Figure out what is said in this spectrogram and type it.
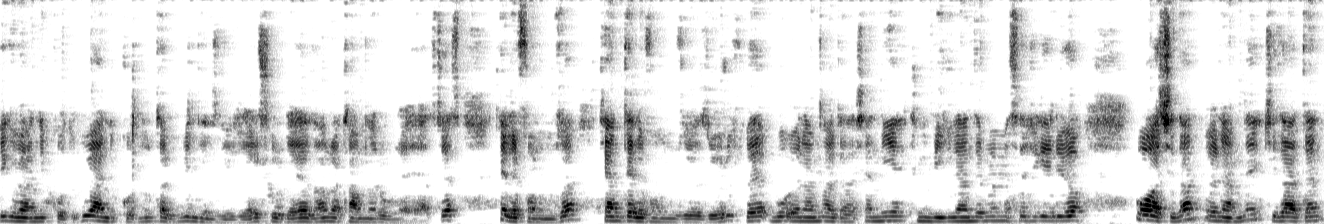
ve güvenlik kodu. Güvenlik kodunu tabi bildiğiniz gibi şurada yazan rakamları buraya yazacağız. Telefonumuza, kendi telefonumuzu yazıyoruz ve bu önemli arkadaşlar. Niye? Çünkü bilgilendirme mesajı geliyor. O açıdan önemli ki zaten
